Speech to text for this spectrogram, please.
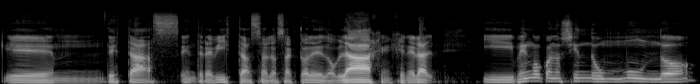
mm, de estas entrevistas a los actores de doblaje en general. Y vengo conociendo un mundo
